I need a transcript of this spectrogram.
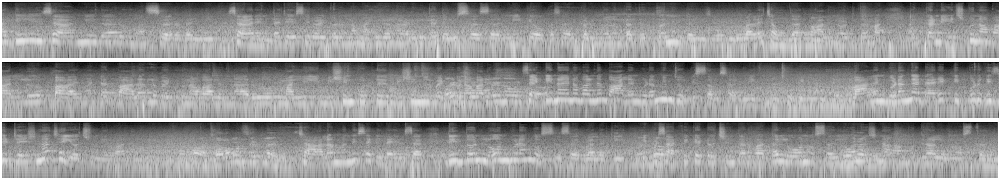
అది సార్ మీద రూమర్స్ సార్ అవన్నీ. సార్ ఎంత చేసిరో ఇక్కడ ఉన్న మహిళలను అడిగితే తెలుస్తుంది సార్. మీకే ఒకసారి ఇక్కడ ఉన్న వాళ్ళని ప్రతి ఒక్కరిని ఇంటర్వ్యూ చేయండి. వాళ్ళే చెప్తారు. వాళ్ళ నోటితో ఇక్కడ నేర్చుకున్న వాళ్ళు పా- ఏమంటారు? పార్లర్లు పెట్టుకున్న వాళ్ళు ఉన్నారు. మళ్ళీ మిషన్ కుట్టు మిషన్లు పెట్టుకున్న వాళ్ళు సెటిల్ అయిన వాళ్ళని వాళ్ళని కూడా మేము చూపిస్తాం సార్ మీకు. చూపించమంటే. వాళ్ళని కూడా డైరెక్ట్ ఇప్పుడు విజిట్ చేసినా చేయొచ్చు మీరు వాళ్ళని. చాలా మంది సెటిల్ అయ్యారు. సార్. దీంతో లోన్ కూడా వస్తుంది సార్ వాళ్ళకి. ఇప్పుడు సర్టిఫికేట్ వచ్చిన తర్వాత లోన్ వస్తుంది. లోన్ వచ్చిన ఆ ముద్ర లోన్ వస్తుంది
